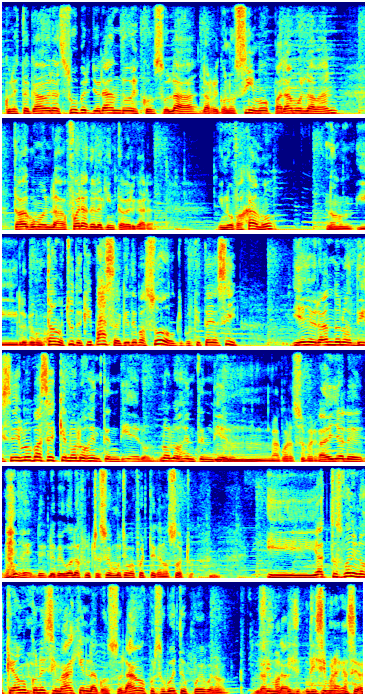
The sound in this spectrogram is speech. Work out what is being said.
con esta cabra súper llorando, desconsolada, la reconocimos, paramos la van, estaba como en las afueras de la Quinta Vergara. Y nos bajamos no- y le preguntamos, chuta, ¿qué pasa? ¿Qué te pasó? ¿Qué- ¿Por qué estás así? Y ella llorando nos dice, lo que pasa es que no los entendieron, no los entendieron. Mm, me acuerdo súper A bien. ella le, le- le- le pegó la frustración mucho más fuerte que a nosotros. Y actos bueno, y nos quedamos con esa imagen, la consolamos, por supuesto, y después, bueno, la- hicimos, la- hicimos una canción.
